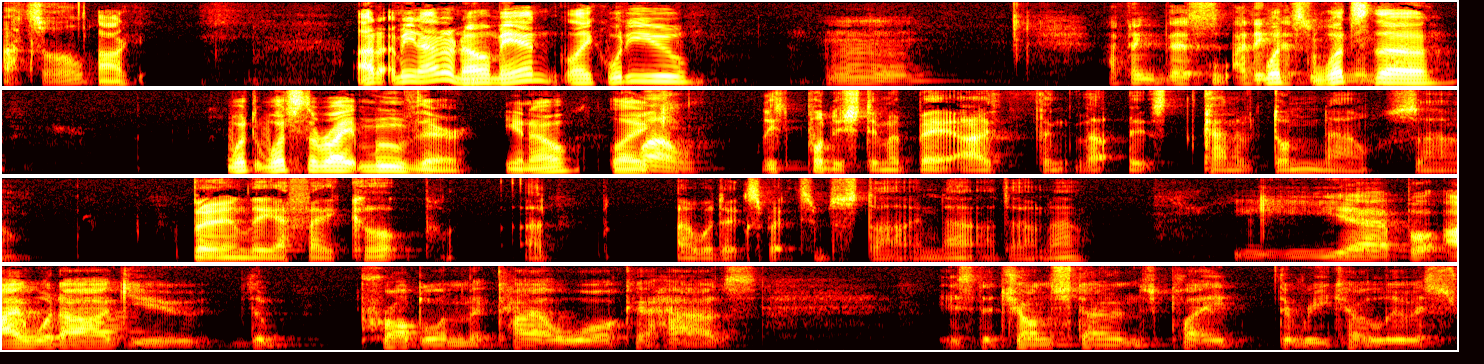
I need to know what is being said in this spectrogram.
At all? I, I mean, I don't know, man. Like, what do you? I think there's. I think What's what's something in the what what's the right move there? You know, like well, he's punished him a bit. I think that it's kind of done now. So, Burnley FA Cup, I, I would expect him to start in that. I don't know. Yeah, but I would argue the problem that Kyle Walker has is that John Stones played the Rico Lewis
